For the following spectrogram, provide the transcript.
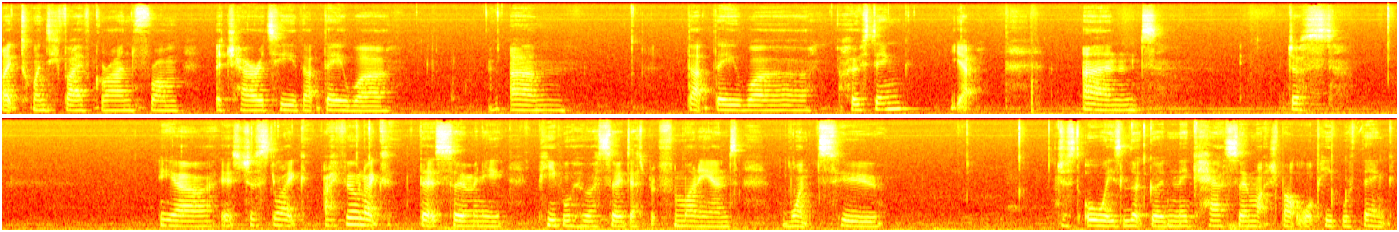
like twenty five grand from a charity that they were um, that they were hosting. Yeah, and just yeah, it's just like I feel like there's so many people who are so desperate for money and want to just always look good and they care so much about what people think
